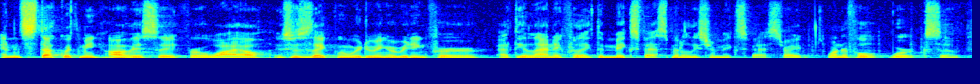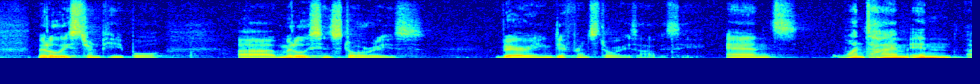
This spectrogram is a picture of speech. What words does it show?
and it stuck with me obviously for a while. This was like when we were doing a reading for at the Atlantic for like the Mix Fest, Middle Eastern Mix Fest, right? Wonderful works of Middle Eastern people, uh, Middle Eastern stories, varying different stories, obviously. And one time in, uh,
